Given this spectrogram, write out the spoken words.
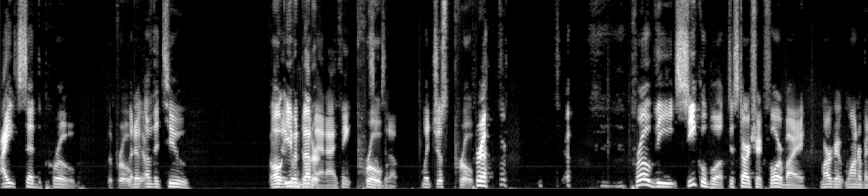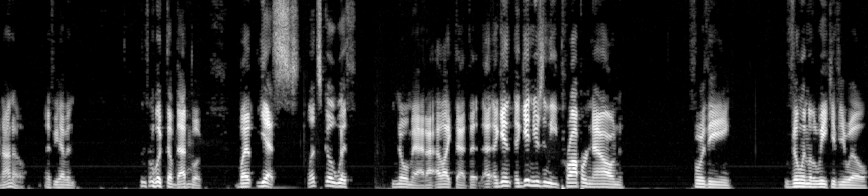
I said the probe, The probe. but of- yeah. of the two, oh, even better. Nomad, I think Probe. sums it up. Just probe. Probe, probe, the sequel book to Star Trek Four by Margaret Wander Bonanno. If you haven't looked up Mm-hmm. that book, but yes, let's go with Nomad. I, I like that. That uh, again, again using the proper noun for the villain of the week, if you will,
